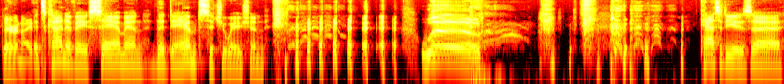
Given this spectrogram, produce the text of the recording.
They're an idol. It's kind of a Sam and the Damned situation. Whoa. Cassidy is uh,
